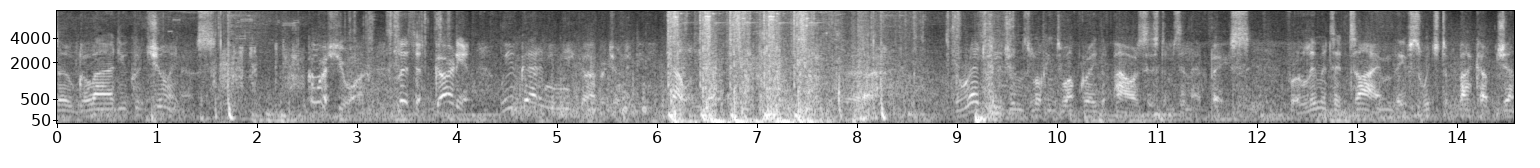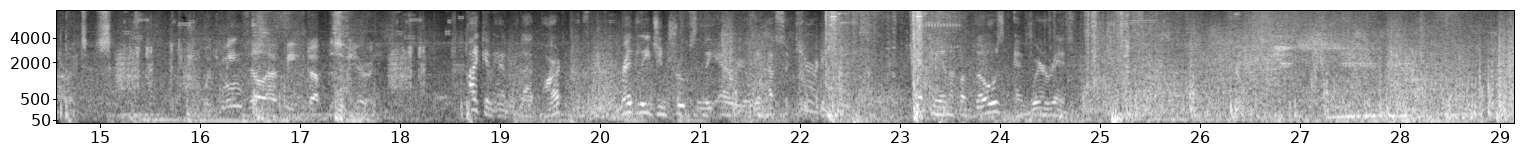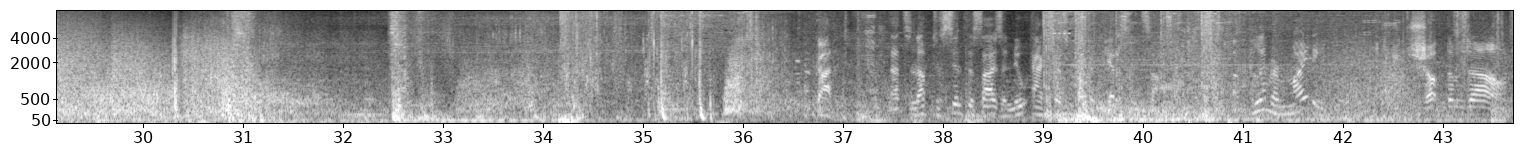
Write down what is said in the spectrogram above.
So glad you could join us. Of course you are. Listen, Guardian, we've got a unique opportunity. Tell us. Uh, the Red Legion's looking to upgrade the power systems in their base. For a limited time, they've switched to backup generators. Which means they'll have beefed up the security. I can handle that part. Red Legion troops in the area will have security. Get me enough of those, and we're in. Got it. That's enough to synthesize a new access code and get us inside. A Glimmer mining Shut them down.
